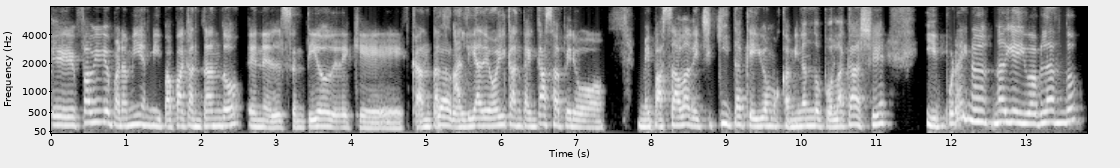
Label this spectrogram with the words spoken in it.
eh, Fabio para mí es mi papá cantando en el sentido de que canta, al día de hoy canta en casa, pero me pasaba de chiquita que íbamos caminando por la calle y por ahí no, nadie iba hablando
